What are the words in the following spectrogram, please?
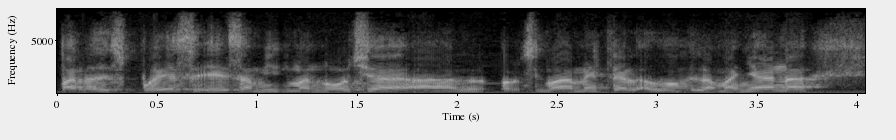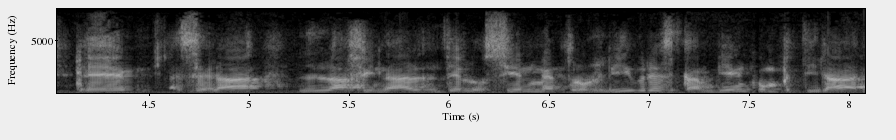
para después esa misma noche, aproximadamente a las 2 de la mañana, eh, será la final de los 100 metros libres. También competirá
